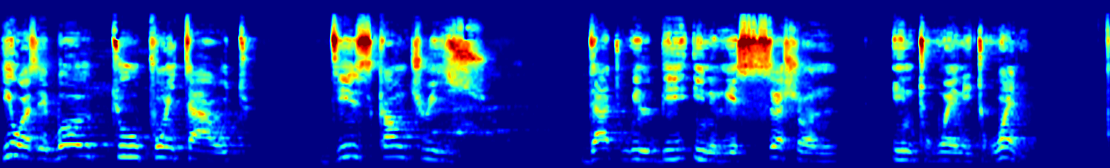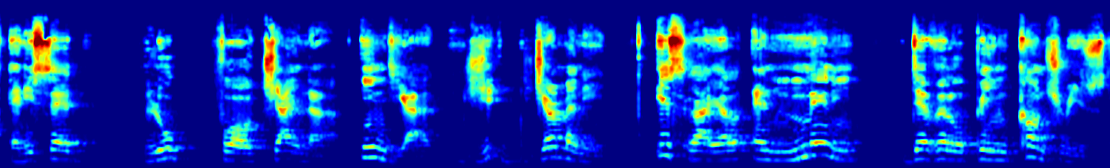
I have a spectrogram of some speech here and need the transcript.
he was able to point out these countries that will be in recession in 2020. And he said, look for China, India, G Germany, Israel, and many developing countries.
